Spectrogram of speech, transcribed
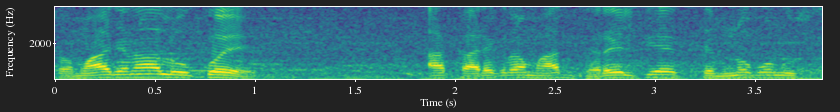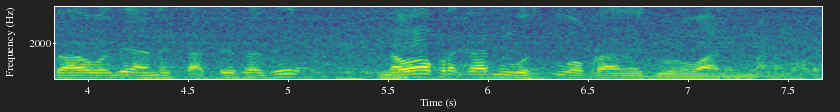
સમાજના લોકોએ આ કાર્યક્રમ હાથ ધરેલ છે, તેમનો પણ ઉત્સાહ વધે અને સાથે સાથે નવા પ્રકારની વસ્તુ આપણાને જોડવા અને માનવા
